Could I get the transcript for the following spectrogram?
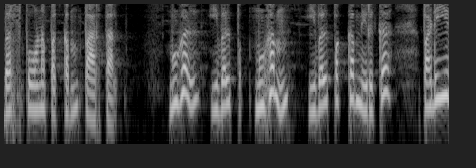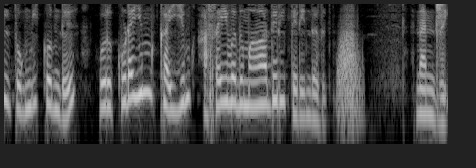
பஸ் போன பக்கம் பார்த்தாள். முகல் இவள் முகம் இவள் பக்கம் இருக்க படியில் தொங்கிக் கொண்டு ஒரு குடையும் கையும் அசைவது மாதிரி தெரிந்தது. நன்றி.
